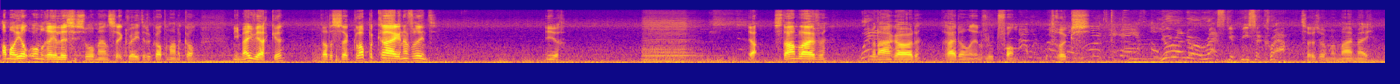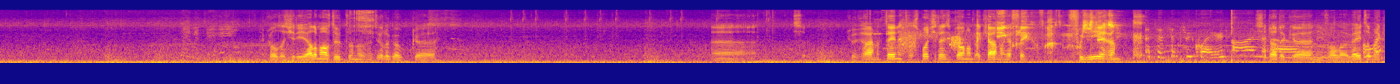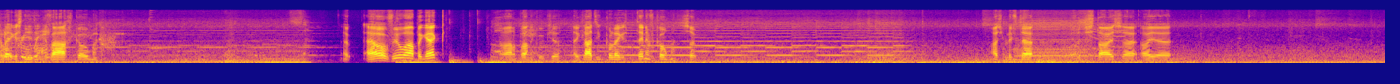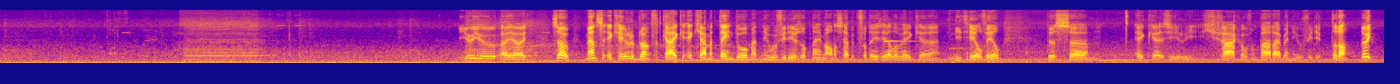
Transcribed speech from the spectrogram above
Allemaal heel onrealistisch hoor mensen. Ik weet dat ik altijd maar kan niet meewerken. Dat is eh, klappen krijgen hè vriend. Hier. Ja, staan blijven. Ik ben aangehouden. Rijden onder invloed van drugs. You're under arrest, you piece of crap. Sowieso met mij mee. Ik wil dat je die helemaal afdoet, want dat is natuurlijk ook... eh eh, zo. Ik ga meteen een transportje deze kant op. Ik ga nog even fouilleren, zodat ik eh, in ieder geval weet dat mijn collega's niet in gevaar komen. Oh, oh vuurwapen gek. We waren een pannenkoekje. Ik laat die collega's meteen even komen. Zo. Alsjeblieft daar. Voetjes thuis. eh, oh je. Hoi hoi. Zo, mensen, ik ga jullie bedanken voor het kijken. Ik ga meteen door met nieuwe video's opnemen, anders heb ik voor deze hele week eh, niet heel veel. Dus ehm, ik eh, zie jullie graag over een paar dagen bij een nieuwe video. Tot dan, doei!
